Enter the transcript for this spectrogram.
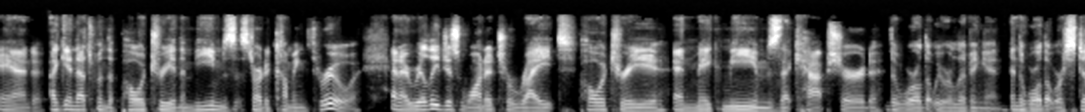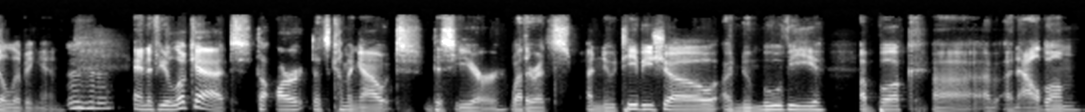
And again, that's when the poetry and the memes started coming through. And I really just wanted to write poetry and make memes that captured the world that we were living in and the world that we're still living in. Mm-hmm. And if you look at the art that's coming out this year, whether it's a new TV show, a new movie, a book, uh, an album,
